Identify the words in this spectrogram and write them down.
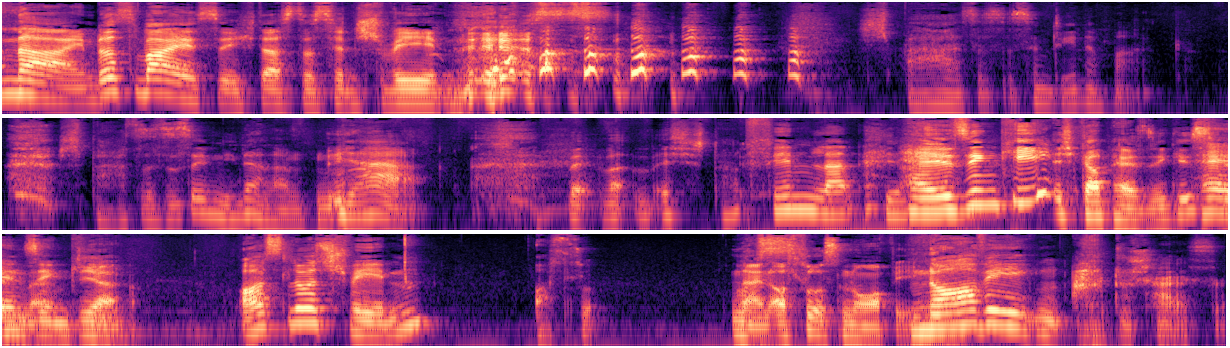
Nein, das weiß ich, dass das in Schweden ist. Spaß, es ist in Dänemark. Spaß, das ist in den Niederlanden. Ja. Welche Stadt? Finnland. Helsinki? Ich glaube Helsinki ist Helsinki. Finnland. Ja. Oslo ist Schweden. Oslo. Nein, Oslo ist Norwegen. Norwegen. Ach du Scheiße.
